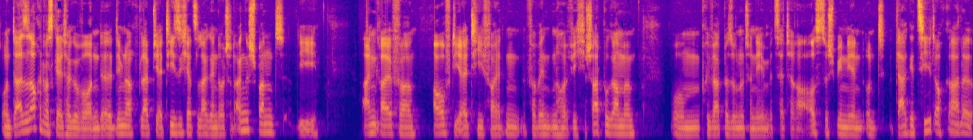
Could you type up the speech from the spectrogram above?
Und da ist es auch etwas kälter geworden. Demnach bleibt die IT-Sicherheitslage in Deutschland angespannt. Die Angreifer auf die IT verwenden häufig Schadprogramme, um Privatpersonen, Unternehmen etc. auszuspionieren. Und da gezielt auch gerade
